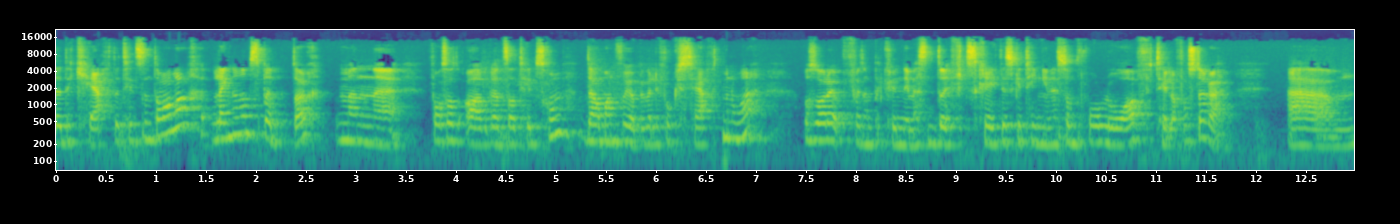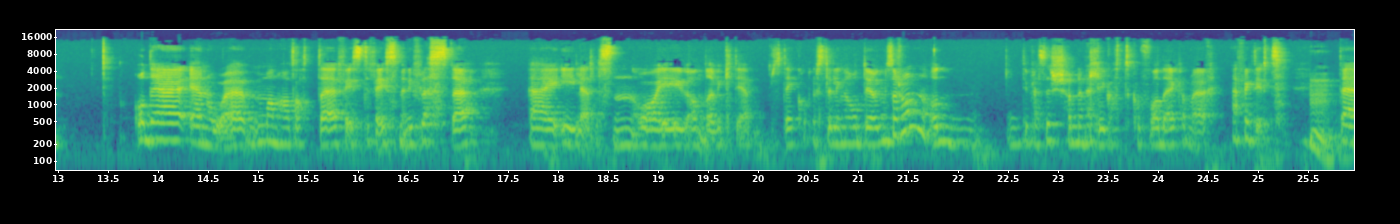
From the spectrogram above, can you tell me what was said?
dedikerte tidsintervaller. Lenger enn sprinter, men eh, fortsatt avgrensa tidsrom, der man får jobbe veldig fokusert med noe. Og så er det for kun de mest driftskritiske tingene som får lov til å forstørre. Um, og det er noe man har tatt face to face med de fleste uh, i ledelsen og i andre viktige stakeholderstillinger rundt i organisasjonen. Og de fleste skjønner veldig godt hvorfor det kan være effektivt. Mm. Det,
